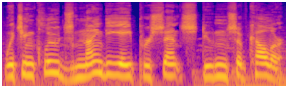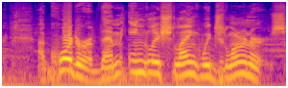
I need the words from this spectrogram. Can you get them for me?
which includes 98% students of color, a quarter of them English language learners,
